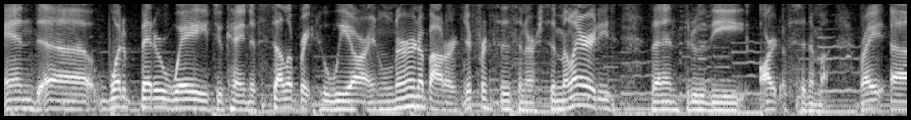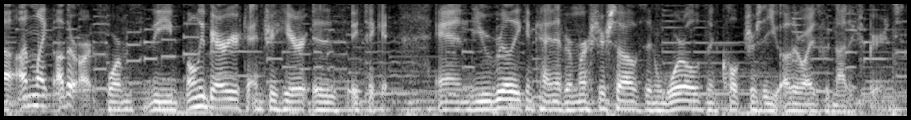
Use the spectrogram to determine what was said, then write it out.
And uh, what a better way to kind of celebrate who we are and learn about our differences and our similarities than through the art of cinema, right? Uh, unlike other art forms, the only barrier to entry here is a ticket. And you really can kind of immerse yourselves in worlds and cultures that you otherwise would not experience.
